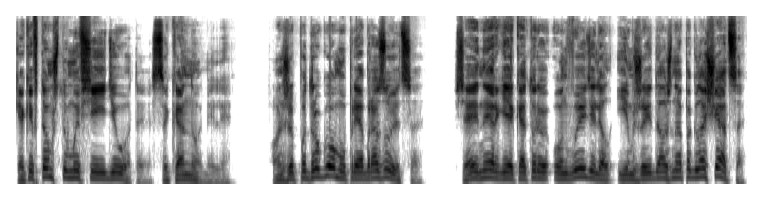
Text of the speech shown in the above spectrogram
Как и в том, что мы все идиоты, сэкономили. Он же по-другому преобразуется. Вся энергия, которую он выделил, им же и должна поглощаться,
